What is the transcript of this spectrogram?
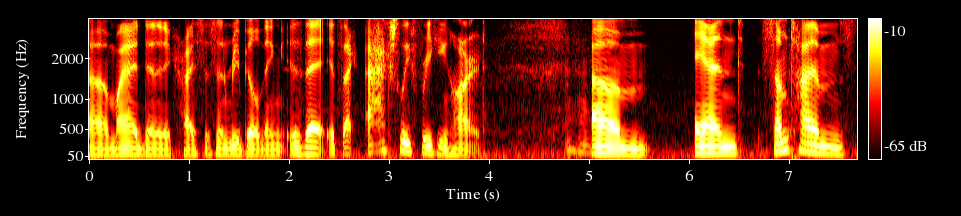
uh, my identity crisis and rebuilding, is that it's like actually freaking hard. Um, and sometimes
